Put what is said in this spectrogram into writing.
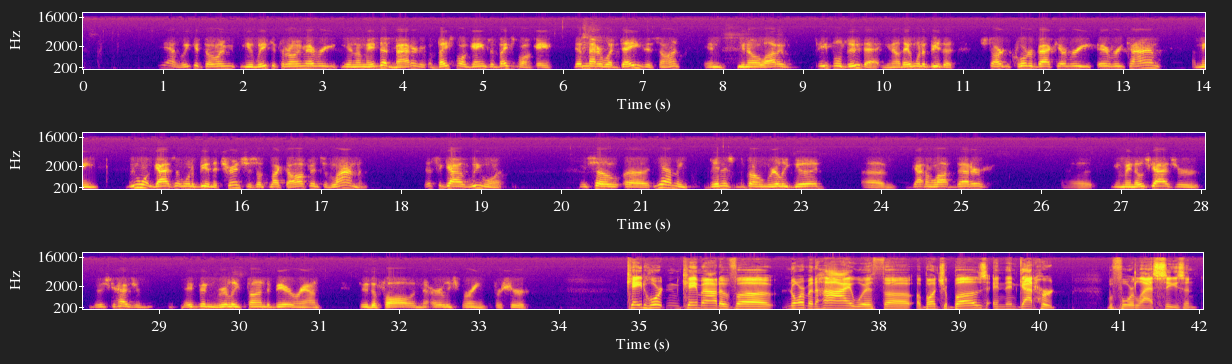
Yeah, we could throw him. You know, we could throw him every. You know, I mean, it doesn't matter. A baseball game's a baseball game. Doesn't matter what days it's on. And you know, a lot of people do that. You know, they want to be the starting quarterback every every time. I mean, we want guys that want to be in the trenches, like the offensive lineman. That's the guys we want. And so, uh, yeah, I mean, Dennis has thrown really good, um, gotten a lot better. Uh, I mean, those guys are those guys are they've been really fun to be around through the fall and the early spring for sure. Cade Horton came out of uh, Norman High with uh, a bunch of buzz and then got hurt before last season.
